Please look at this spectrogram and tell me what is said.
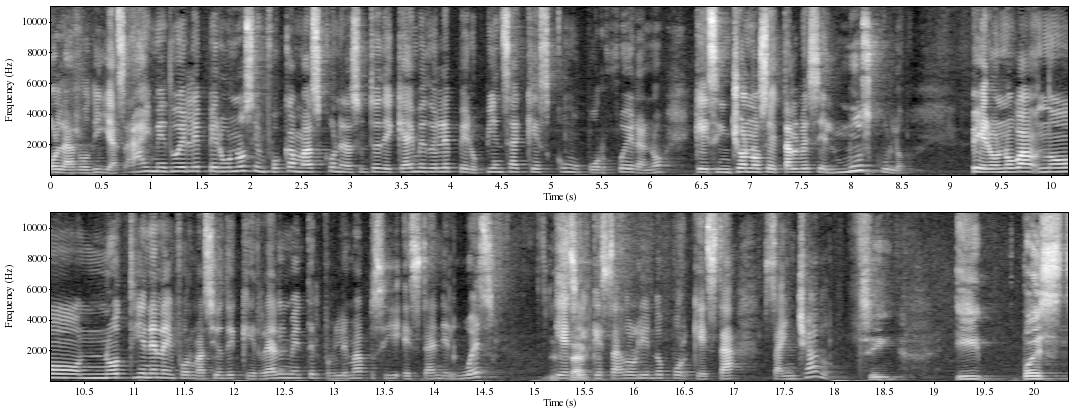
O las rodillas, ay, me duele, pero uno se enfoca más con el asunto de que, ay, me duele, pero piensa que es como por fuera, ¿no? Que se hinchó, no sé, tal vez el músculo, pero no va, no, no tiene la información de que realmente el problema, pues sí, está en el hueso, que es el que está doliendo porque está, está hinchado. Sí, y pues,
